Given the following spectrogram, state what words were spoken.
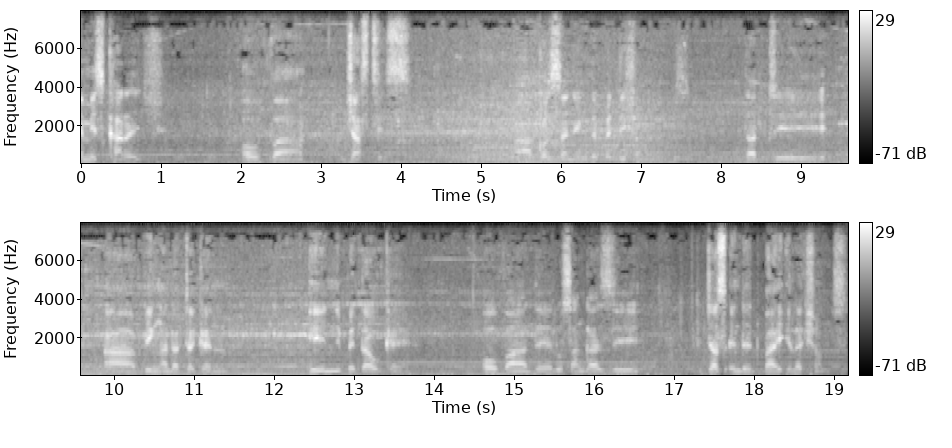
a miscarriage of uh, justice uh, concerning the petition that uh, are being undertaken in Petauke over the Lusangazi just ended by elections.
